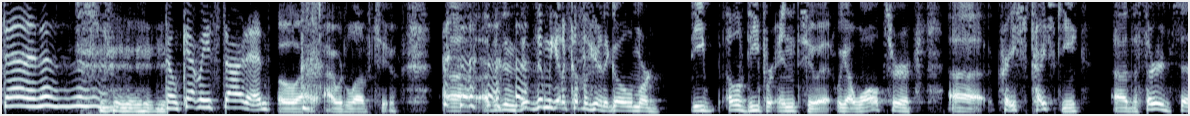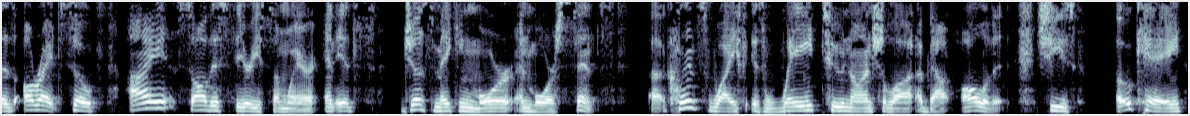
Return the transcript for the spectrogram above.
Don't get me started. Oh, I, I would love to. Uh, then, then we got a couple here that go a little more deep, a little deeper into it. We got Walter uh, Kreis- Kreisky. Uh, the third says, "All right, so I saw this theory somewhere, and it's just making more and more sense. Uh, Clint's wife is way too nonchalant about all of it. She's okay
